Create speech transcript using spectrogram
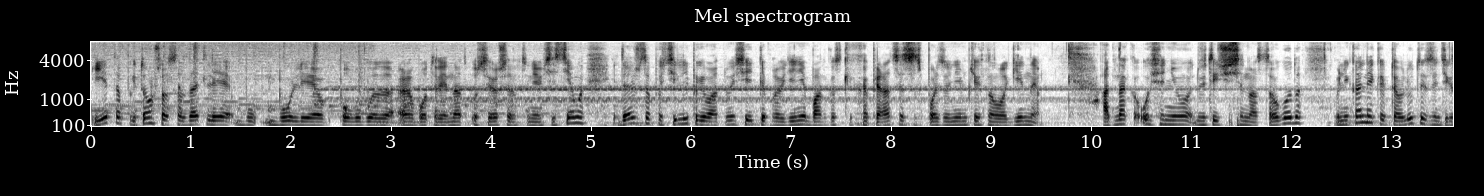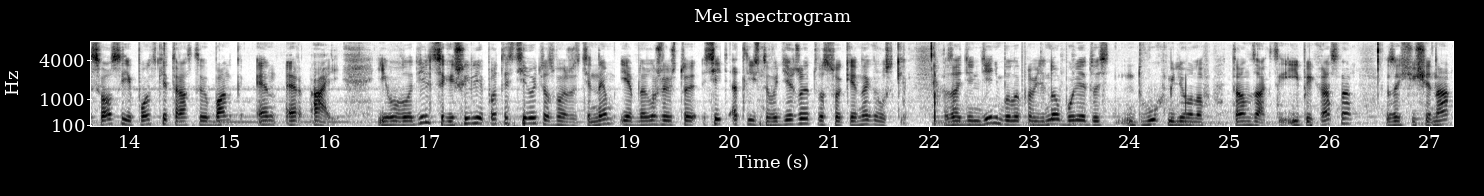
И это при том, что создатели более полугода работали над усовершенствованием системы и даже запустили приватную сеть для проведения банковских операций с использованием технологии NEM. Однако осенью 2017 года уникальной криптовалютой заинтересовался японский трастовый банк NRI. Его владельцы решили протестировать возможности NEM и обнаружили, что сеть отлично выдерживает высокие нагрузки. За один день было проведено более 22 миллионов транзакций и прекрасно защищена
